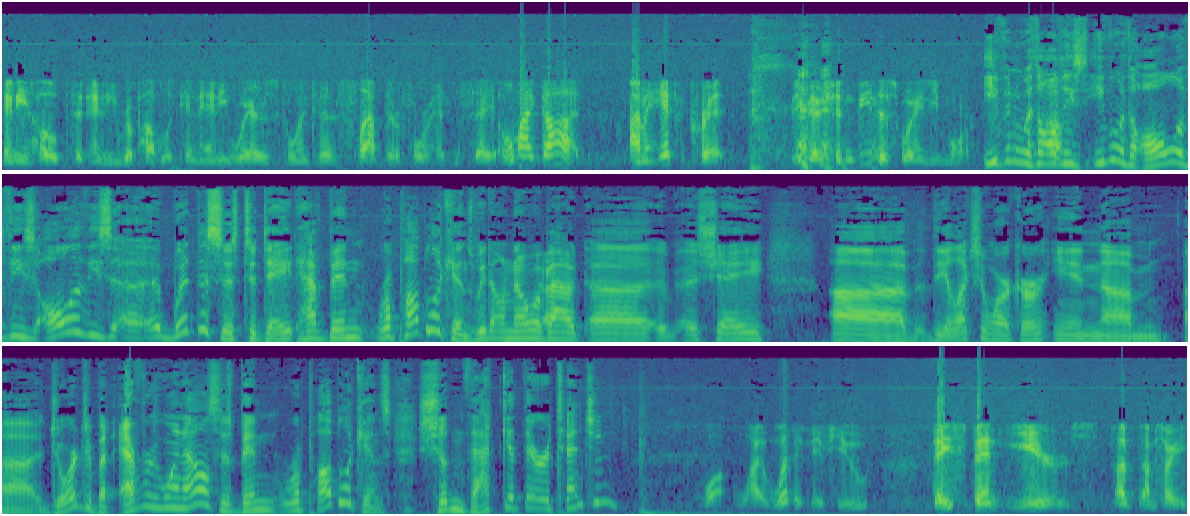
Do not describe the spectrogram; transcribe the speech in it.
any hope that any Republican anywhere is going to slap their forehead and say, "Oh my God, I'm a hypocrite. Maybe I shouldn't be this way anymore." Even with all these, even with all of these, all of these uh, witnesses to date have been Republicans. We don't know about uh, Shaye, uh, the election worker in um, uh, Georgia, but everyone else has been Republicans. Shouldn't that get their attention? Why, why would it? If you, they spent years, uh, I'm sorry,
